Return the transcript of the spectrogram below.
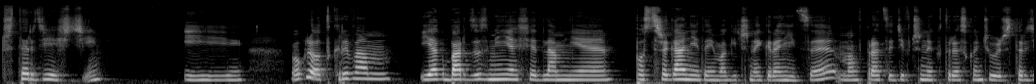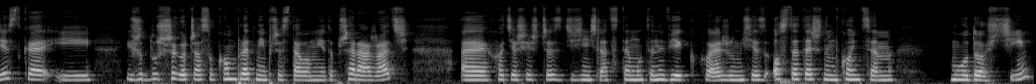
40 i w ogóle odkrywam, jak bardzo zmienia się dla mnie postrzeganie tej magicznej granicy. Mam w pracy dziewczyny, które skończyły 40 i już od dłuższego czasu kompletnie przestało mnie to przerażać. E, chociaż jeszcze z 10 lat temu ten wiek kojarzył mi się z ostatecznym końcem młodości.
